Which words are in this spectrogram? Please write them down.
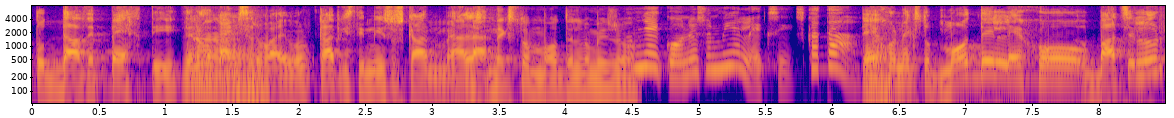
τον τάδε παίχτη. Δεν έχω κάνει Survivor. Κάποια στιγμή ίσως κάνουμε. Αλλά Next top model νομίζω. Μια εικόνα ίσον μία λέξη. Σκατά. έχω Next Top Model, έχω Bachelor.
